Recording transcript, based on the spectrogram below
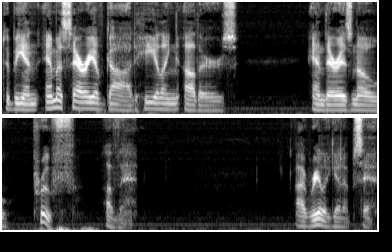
to be an emissary of God healing others, and there is no proof of that. I really get upset.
